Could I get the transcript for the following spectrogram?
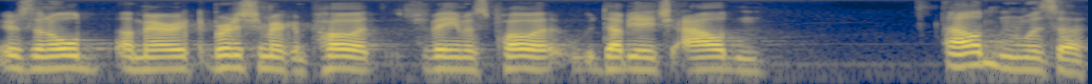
There's an old American, British American poet, famous poet, W.H. Alden. Auden was a,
